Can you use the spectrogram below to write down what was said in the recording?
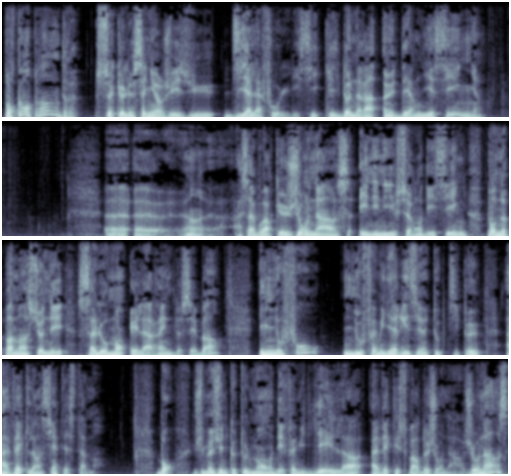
Pour comprendre ce que le Seigneur Jésus dit à la foule ici, qu'il donnera un dernier signe, hein, à savoir que Jonas et Ninive seront des signes, pour ne pas mentionner Salomon et la reine de Séba, il nous faut nous familiariser un tout petit peu avec l'Ancien Testament. Bon, j'imagine que tout le monde est familier là avec l'histoire de Jonas. Jonas,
